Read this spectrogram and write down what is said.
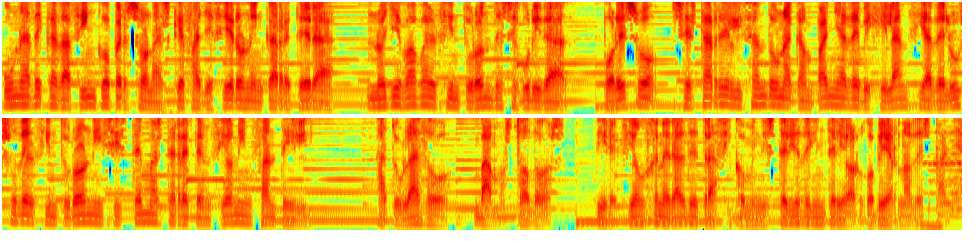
una de cada cinco personas que fallecieron en carretera no llevaba el cinturón de seguridad. Por eso, se está realizando una campaña de vigilancia del uso del cinturón y sistemas de retención infantil. A tu lado, vamos todos. Dirección General de Tráfico, Ministerio del Interior, Gobierno de España.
